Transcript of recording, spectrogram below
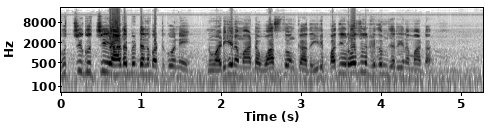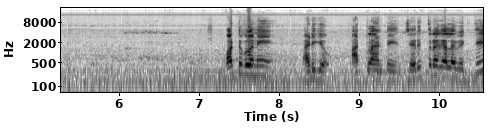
గుచ్చి గుచ్చి ఆడబిడ్డను పట్టుకొని నువ్వు అడిగిన మాట వాస్తవం కాదు. ఇది పది రోజుల క్రితం జరిగిన మాట. పట్టుకొని అడిగావు. అట్లాంటి చరిత్ర గల వ్యక్తి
